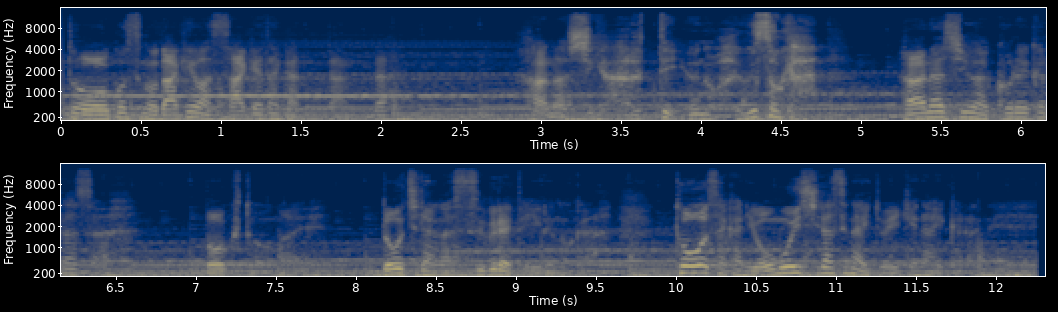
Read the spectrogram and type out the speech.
ことを起こすのだけは避けたかったんだ。話があるっていうのは嘘か。話はこれからさ。僕とお前どちらが優れているのか遠坂に思い知らせないといけないからね。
